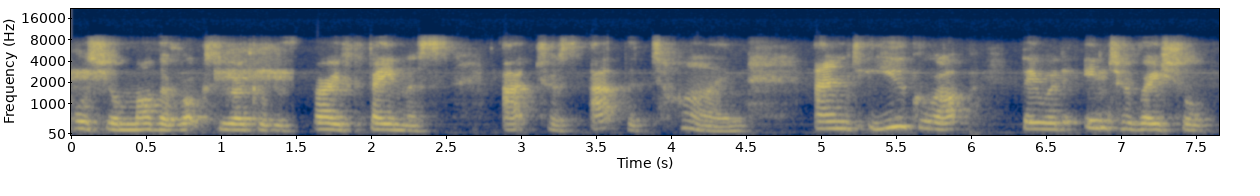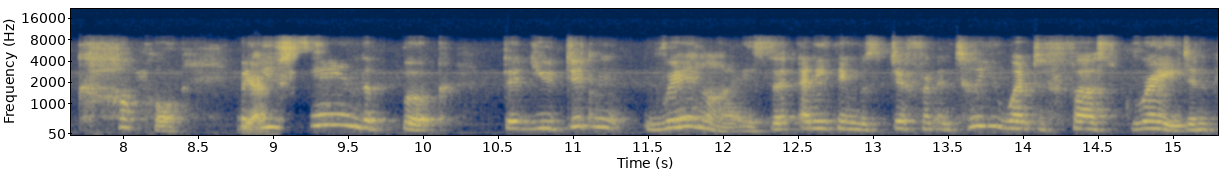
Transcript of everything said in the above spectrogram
course, your mother, Roxie Roker, was a very famous actress at the time. And you grew up, they were an interracial couple. But yes. you say in the book that you didn't realize that anything was different until you went to first grade and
